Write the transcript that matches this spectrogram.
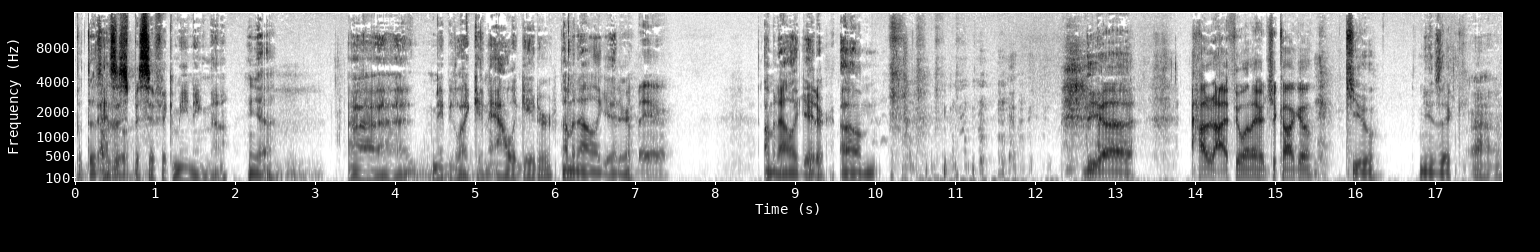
but there's It has a specific meaning, though. yeah. Uh, maybe like an alligator. I'm an alligator. A alligator. bear. I'm an alligator. Um, the uh, how did I feel when I heard Chicago? Q music. Uh huh.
